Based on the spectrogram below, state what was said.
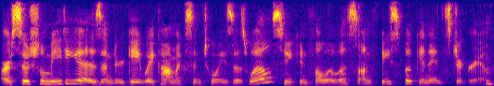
Our social media is under Gateway Comics and Toys as well, so you can follow us on Facebook and Instagram.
